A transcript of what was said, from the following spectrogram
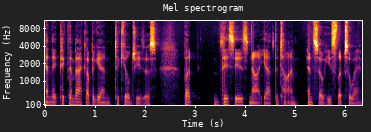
and they pick them back up again to kill Jesus. But this is not yet the time, and so he slips away.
